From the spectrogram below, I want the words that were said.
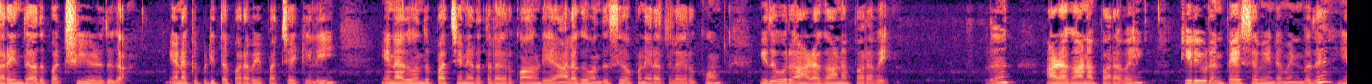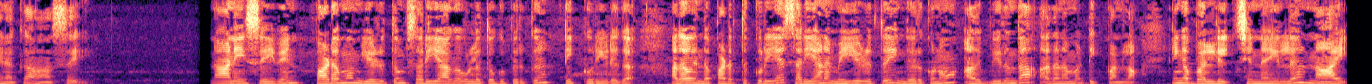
வரைந்து அது பற்றி எழுதுக. எனக்கு பிடித்த பறவை பச்சை கிளி. ஏன்னா அது வந்து பச்சை நிறத்தில் இருக்கும். அதனுடைய அழகு வந்து சிவப்பு நிறத்தில் இருக்கும். இது ஒரு அழகான பறவை. ஒரு அழகான பறவை. கிளியுடன் பேச வேண்டும் என்பது எனக்கு ஆசை. நானே செய்வேன். படமும் எழுத்தும் சரியாக உள்ள தொகுப்பிற்கு டிக் குறியிடுக. அதாவது இந்த படத்துக்குரிய சரியான மெய்யெழுத்து இங்க இருக்கணும். அது இருந்தா அதை நம்ம டிக் பண்ணலாம். இங்க பள்ளி சின்ன இல்லு நாய்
